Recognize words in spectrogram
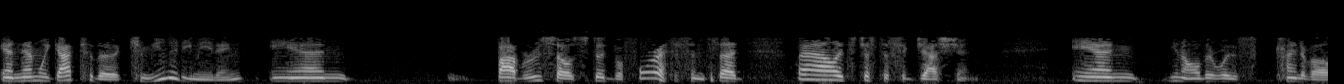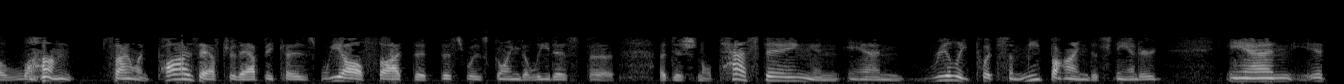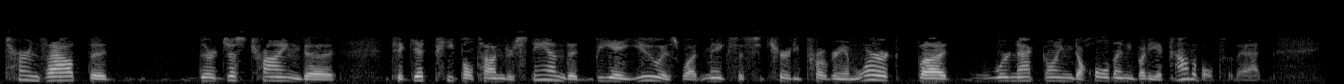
And then we got to the community meeting and Bob Russo stood before us and said, well, it's just a suggestion. And, you know, there was kind of a long silent pause after that because we all thought that this was going to lead us to additional testing and, and really put some meat behind the standard. And it turns out that they're just trying to to get people to understand that BAU is what makes a security program work, but we're not going to hold anybody accountable to that.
